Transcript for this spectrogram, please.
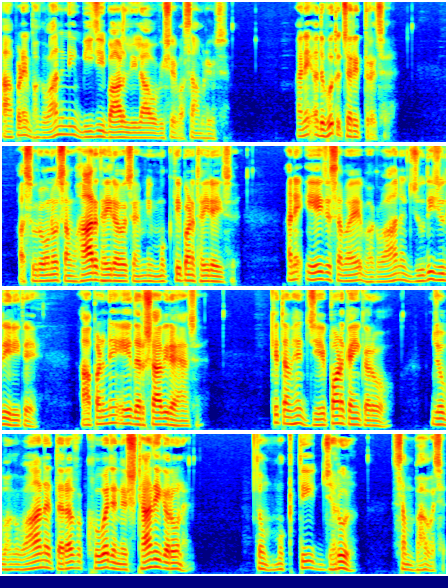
આપણે ભગવાનની બીજી બાળલીલાઓ વિશે સાંભળ્યું છે. અને અદ્ભુત ચરિત્ર છે. અસુરોનો સંહાર થઈ રહ્યો છે, એમની મુક્તિ પણ થઈ રહી છે. અને એ જ સમયે ભગવાન જુદી જુદી રીતે આપણને એ દર્શાવી રહ્યા છે કે તમે જે પણ કંઈ કરો, જો ભગવાન તરફ ખૂબ જ નિષ્ઠાથી કરો ને, તો મુક્તિ જરૂર સંભવ છે.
